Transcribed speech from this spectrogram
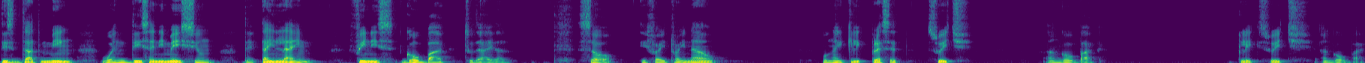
this that mean when this animation the timeline finish, go back to the idle. So if I try now, when I click preset, switch and go back. Click switch and go back.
